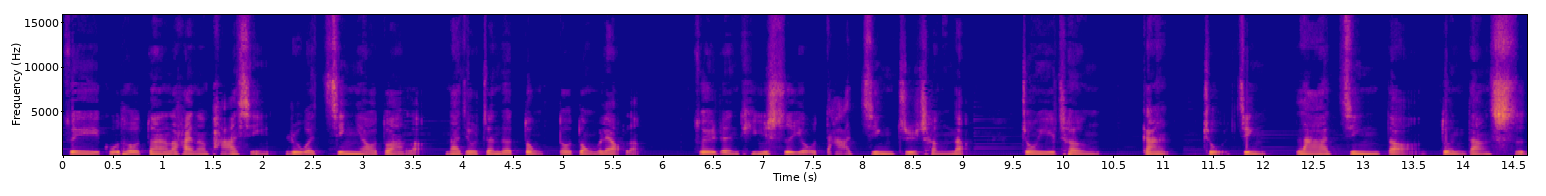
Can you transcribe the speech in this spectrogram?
所以骨头断了还能爬行，如果筋要断了，那就真的动都动不了了。所以人体是有大筋支撑的，中医称肝主筋，拉筋的顿荡使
